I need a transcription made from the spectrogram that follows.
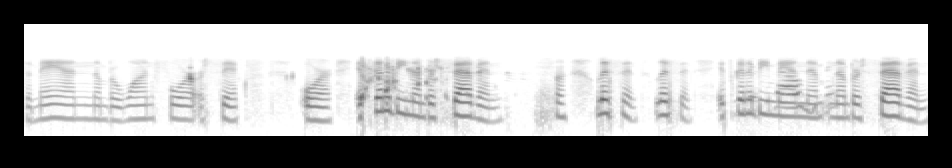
the man number 1, 4 or 6 or it's going to be number 7. listen, listen. It's going to be man num- number 7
